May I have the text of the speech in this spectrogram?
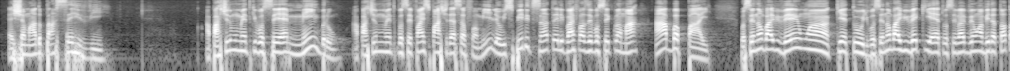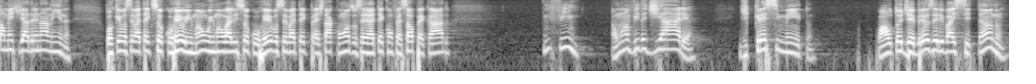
é chamado para servir. A partir do momento que você é membro, a partir do momento que você faz parte dessa família, o Espírito Santo ele vai fazer você clamar Abba Pai. Você não vai viver uma quietude, você não vai viver quieto, você vai viver uma vida totalmente de adrenalina. Porque você vai ter que socorrer o irmão, o irmão vai lhe socorrer, você vai ter que prestar contas, você vai ter que confessar o pecado. Enfim, é uma vida diária de crescimento. O autor de Hebreus ele vai citando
